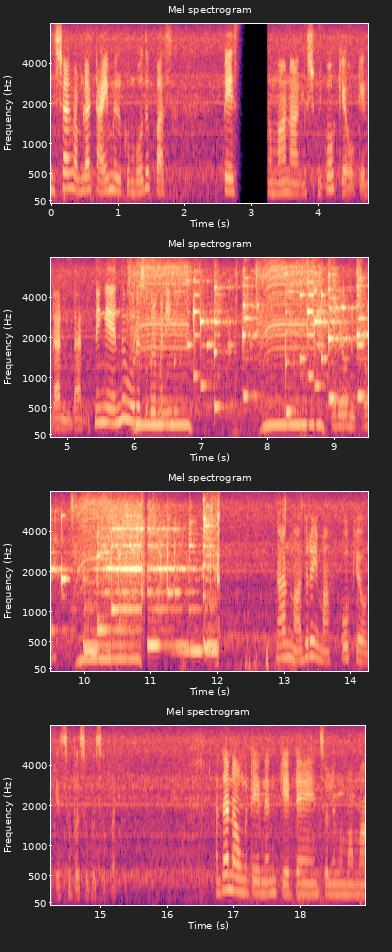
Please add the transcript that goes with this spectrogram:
இன்ஸ்டாகிராமில் டைம் இருக்கும்போது பஸ் பேசுங்கம்மா Nagalakshmi. Okay okay done done நீங்கள் எந்த ஊர் சுப்பிரமணி? ஒரே ஒரு நிமிஷம். நான் மதுரைமா okay okay super super super அதான் நான் உங்கள்கிட்ட என்னன்னு கேட்டேன். சொல்லுங்க மாமா.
